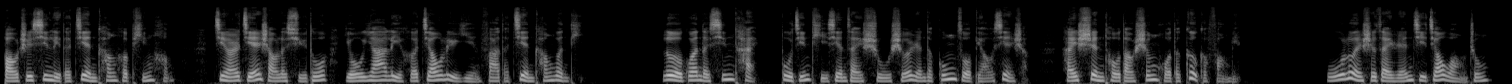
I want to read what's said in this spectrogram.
保持心理的健康和平衡，进而减少了许多由压力和焦虑引发的健康问题。乐观的心态不仅体现在属蛇人的工作表现上，还渗透到生活的各个方面。无论是在人际交往中，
